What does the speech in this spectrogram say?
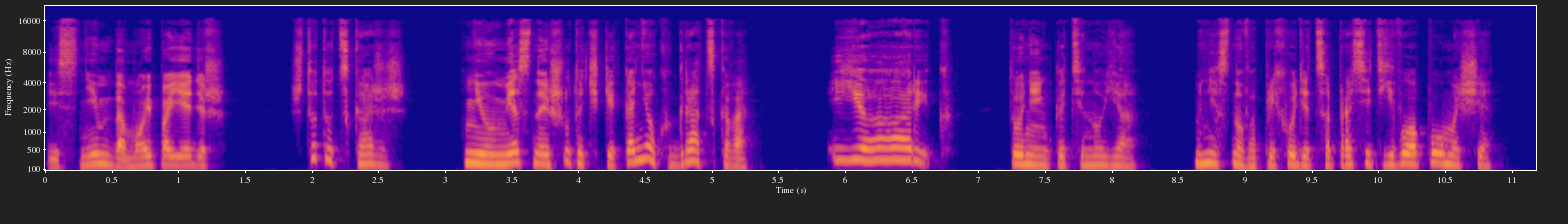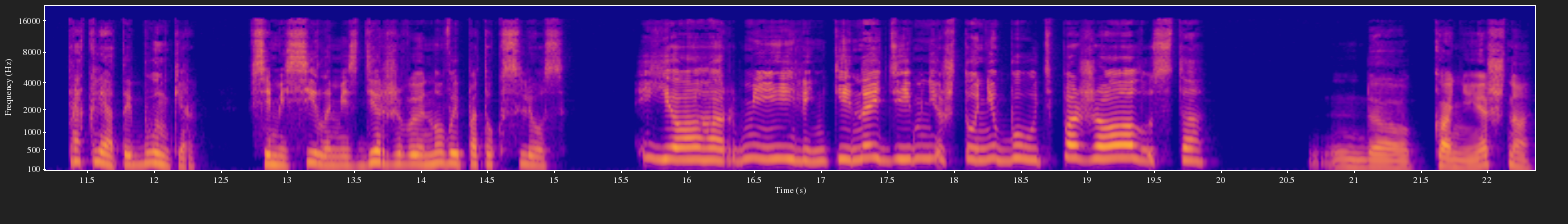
и с ним домой поедешь». «Что тут скажешь? Неуместные шуточки, конек Градского». «Ярик!» — тоненько тяну я. Мне снова приходится просить его о помощи. Проклятый бункер. Всеми силами сдерживаю новый поток слез. «Яр, миленький, найди мне что-нибудь, пожалуйста!» «Да, конечно!»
